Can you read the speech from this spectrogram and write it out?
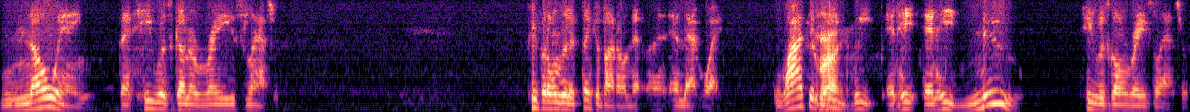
knowing that he was going to raise Lazarus? People don't really think about it on that, in that way. Why did Right. he weep? And he and he knew he was going to raise Lazarus.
